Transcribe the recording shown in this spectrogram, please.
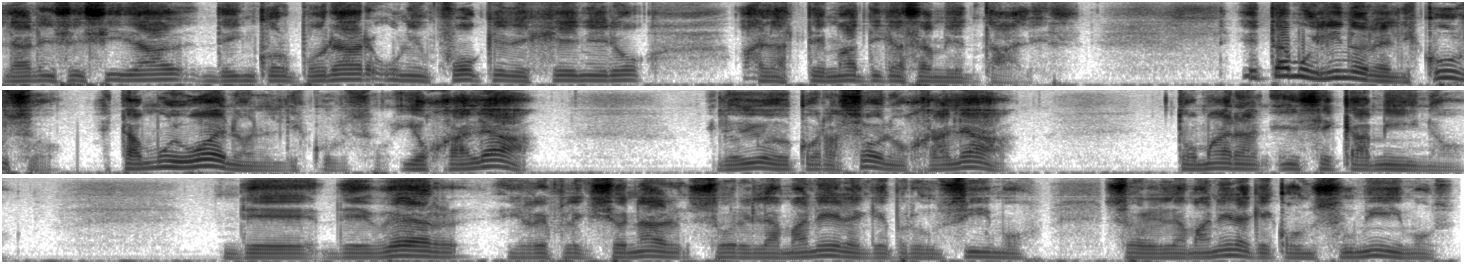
la necesidad de incorporar un enfoque de género a las temáticas ambientales. Está muy lindo en el discurso, está muy bueno en el discurso, y ojalá, y lo digo de corazón, ojalá tomaran ese camino de, ver y reflexionar sobre la manera en que producimos, sobre la manera que consumimos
